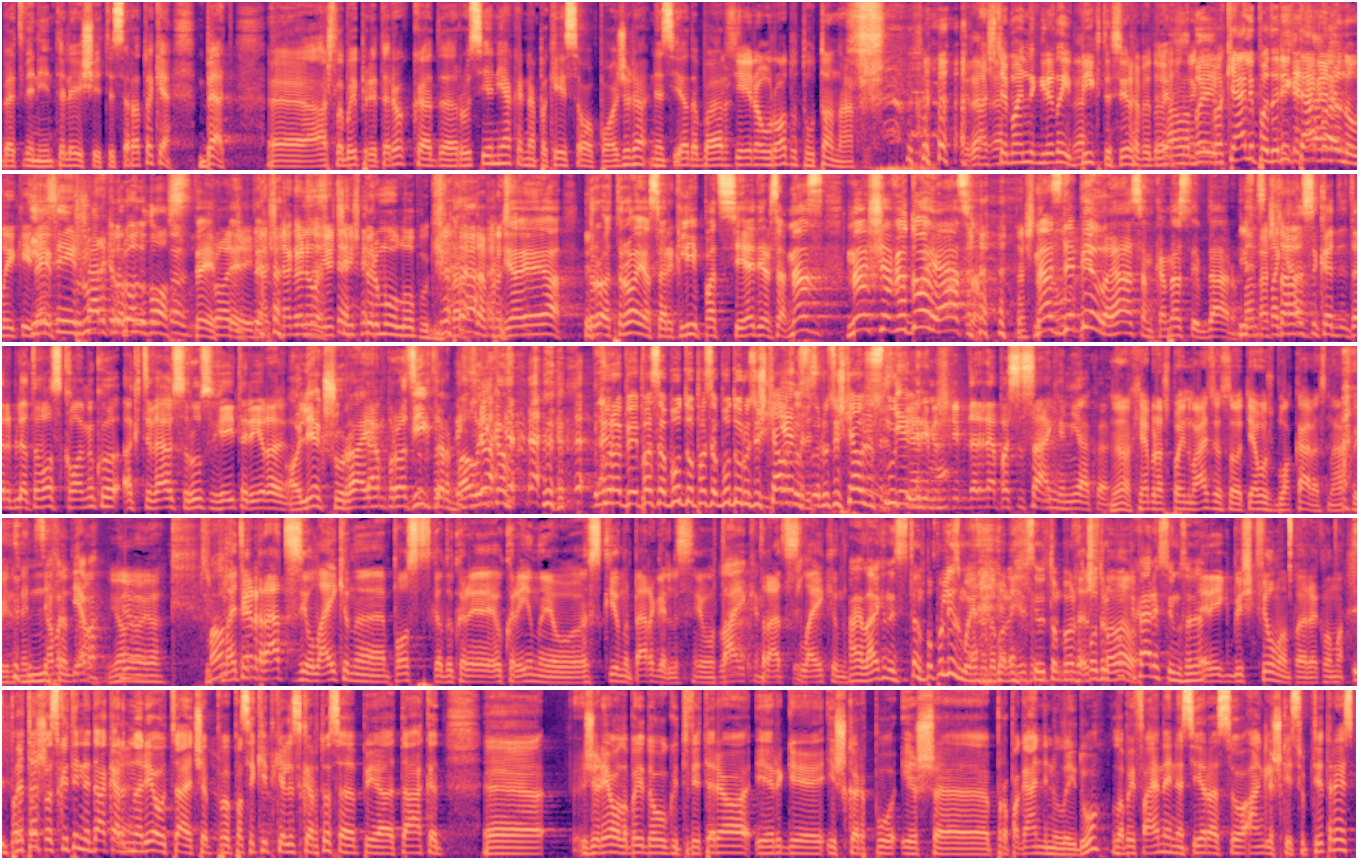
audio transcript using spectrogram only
bet vienintelė išeitis yra tokia. Bet e, aš labai pritariu, kad Rusija niekada nepakeis savo požiūrio, nes jie dabar... Jie yra urodų tauta, na. Aš čia man grinai piktis yra viduje. Man labai- Vokelį padaryk negaliu ten. nulaikyti. Tiesiai iš arklio rodo burnos. Taip, taip. Aš negaliu, ir čia iš pirmų lūpų. Jo, jo, jo. Tro, trojos arkly pats sėdi ir sako, mes, mes čia viduje esame. Mes debilai esam, ką mes taip darom. Man tą- smagiausia, kad tarp Lietuvos komikų aktyviausi rusų heiteriai yra... O liek šurai, 10 procentų. Viktor Balaikas. Kur abie pasabudu, pasabudu rusiškiausius, rusiškiausius snukį. Kažkaip dar nepasisakė nieko. Jo, Hebras po invazijos savo tėvą užblokavęs, na, ir ne, ne, Savo tėvą? Jo, jo, jo. Matyt, Tratas jau laikina postus, kad Ukra Ukraina jau skinų pergalis. Jau Laikina. Tratas laikina. Ai, laikinas, ten populizmą eina dabar. Jis jau dabar Aš po truputį persijungs, ne? Reikia bišk filmą pareklamuoti. Bet aš paskutinį dar kartą norėjau tą, čia pa- pasakyti kelis kartus apie tą, kad e, žiūrėjau labai daug Twitterio irgi iškarpų iš e, propagandinių laidų, labai fainai, nes jie yra su angliškais subtitrais.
